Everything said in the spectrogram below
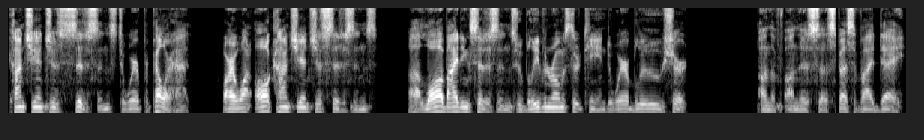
conscientious citizens to wear propeller hat, or I want all conscientious citizens, uh, law abiding citizens who believe in Romans 13 to wear a blue shirt on, the, on this uh, specified day,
